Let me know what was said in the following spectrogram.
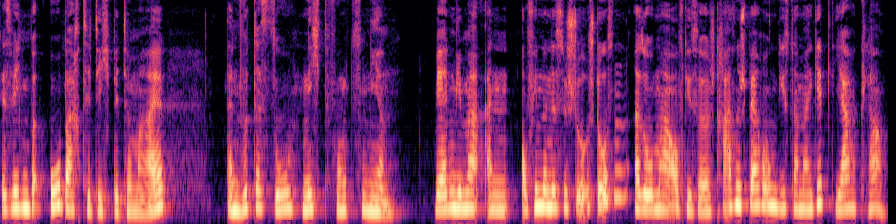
deswegen beobachte dich bitte mal, dann wird das so nicht funktionieren. Werden wir mal an, auf Hindernisse stoßen, also mal auf diese Straßensperrung, die es da mal gibt? Ja, klar.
